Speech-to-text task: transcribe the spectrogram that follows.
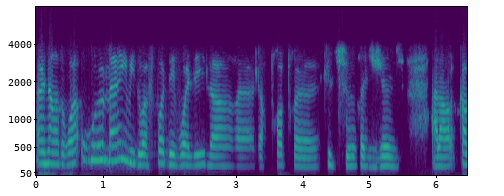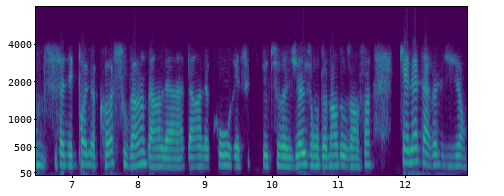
un endroit où eux-mêmes ils doivent pas dévoiler leur euh, leur propre euh, culture religieuse. Alors comme ce n'est pas le cas souvent dans la dans le cours de culture religieuse, on demande aux enfants quelle est ta religion?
